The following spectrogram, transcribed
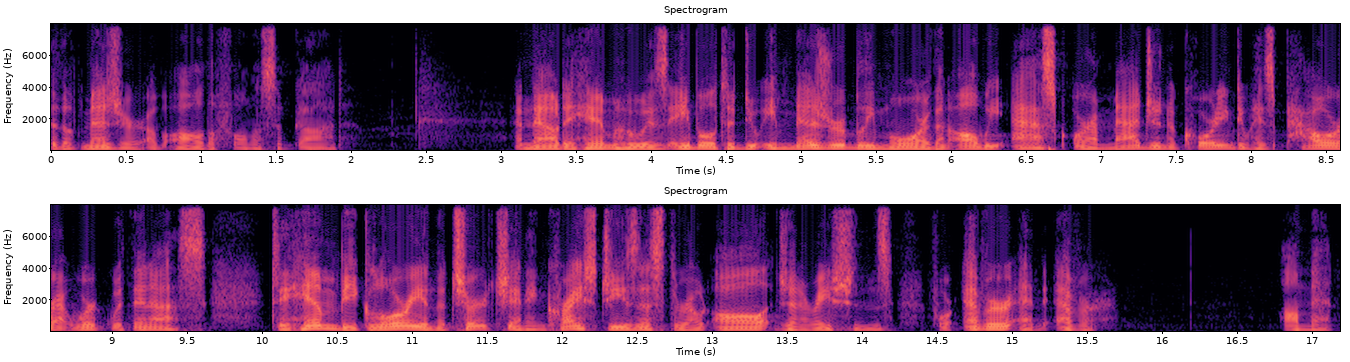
to the measure of all the fullness of God. And now to him who is able to do immeasurably more than all we ask or imagine according to his power at work within us, to him be glory in the church and in Christ Jesus throughout all generations, forever and ever. Amen.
